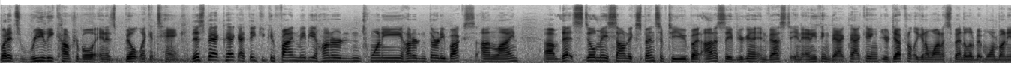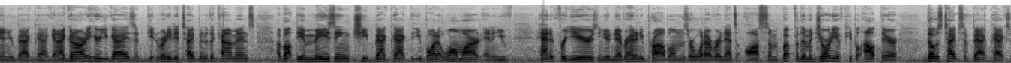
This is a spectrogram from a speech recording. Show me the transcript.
but it's really comfortable and it's built like a tank. This backpack, I think you can find maybe 120, 130 bucks online. Um, that still may sound expensive to you, but honestly, if you're gonna invest in anything backpacking, you're definitely gonna wanna spend a little bit more money on your backpack. And I can already hear you guys getting ready to type into the comments about the amazing cheap backpack that you bought at Walmart and you've had it for years and you've never had any problems or whatever, and that's awesome. But for the majority of people out there, those types of backpacks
